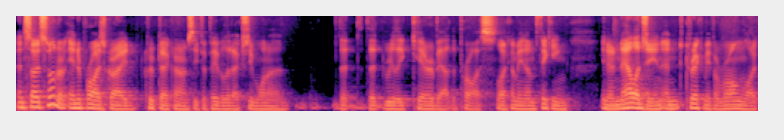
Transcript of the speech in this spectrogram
And so it's sort of enterprise grade cryptocurrency for people that actually want to that that really care about the price. Like I mean, I'm thinking in an analogy, and, and correct me if I'm wrong. Like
